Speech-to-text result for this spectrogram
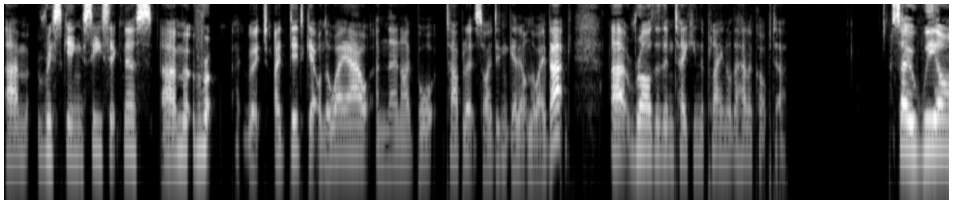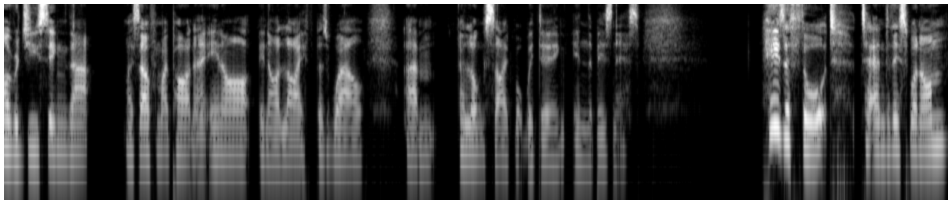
um, risking seasickness, um, which I did get on the way out, and then I bought tablets, so I didn't get it on the way back, uh, rather than taking the plane or the helicopter. So we are reducing that myself and my partner in our in our life as well um, alongside what we're doing in the business here's a thought to end this one on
